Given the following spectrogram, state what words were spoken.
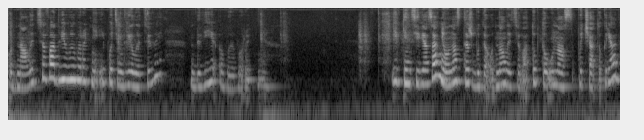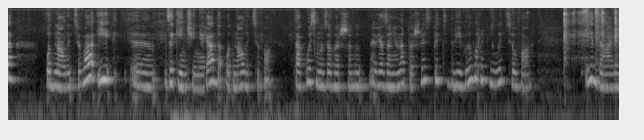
одна лицьова, дві виворотні, і потім дві лицьові, дві виворотні. І в кінці в'язання у нас теж буде одна лицьова. Тобто у нас початок ряда одна лицьова і е, закінчення ряда одна лицьова. Так, ось ми завершили в'язання на перший спиці, дві виворотні лицьова. І далі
